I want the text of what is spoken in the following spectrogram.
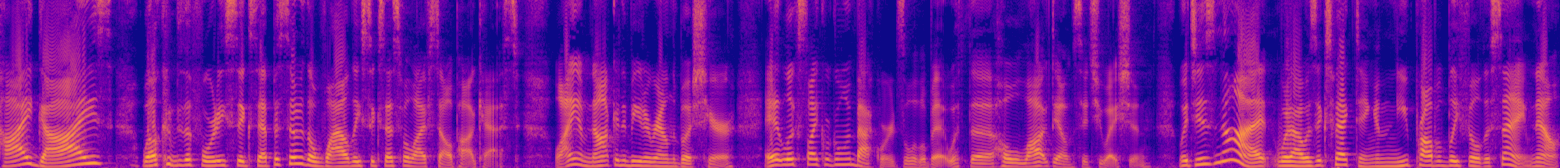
Hi, guys. Welcome to the 46th episode of the Wildly Successful Lifestyle Podcast. Well, I am not going to beat around the bush here. It looks like we're going backwards a little bit with the whole lockdown situation, which is not what I was expecting, and you probably feel the same. Now,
